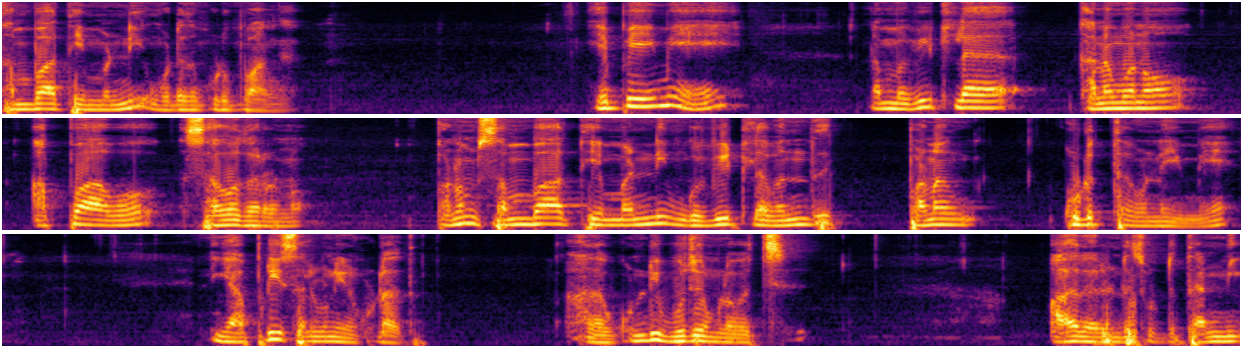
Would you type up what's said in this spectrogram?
சம்பாத்தியம் பண்ணி உங்கள்கிட்ட கொடுப்பாங்க. எப்பயுமே நம்ம வீட்டில் கணவனோ அப்பாவோ சகோதரனோ பணம் சம்பாத்தியம் பண்ணி உங்கள் வீட்டில் வந்து பணம் கொடுத்த உடனேயுமே நீங்கள் அப்படியே செலவு பண்ணிடக்கூடாது அதை கொண்டு பூஜைமில் வச்சு அதில் ரெண்டு சொட்டு தண்ணி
